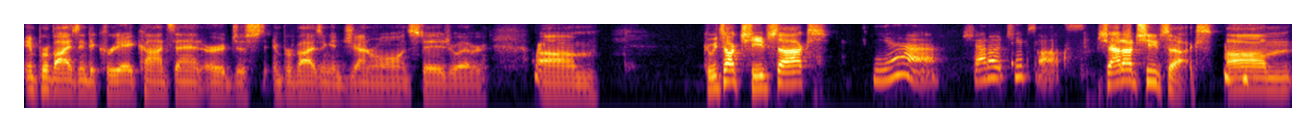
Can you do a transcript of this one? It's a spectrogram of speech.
improvising to create content or just improvising in general on stage or whatever Right. um can we talk cheap socks Yeah. Shout out Cheap Socks. shout out cheap socks um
